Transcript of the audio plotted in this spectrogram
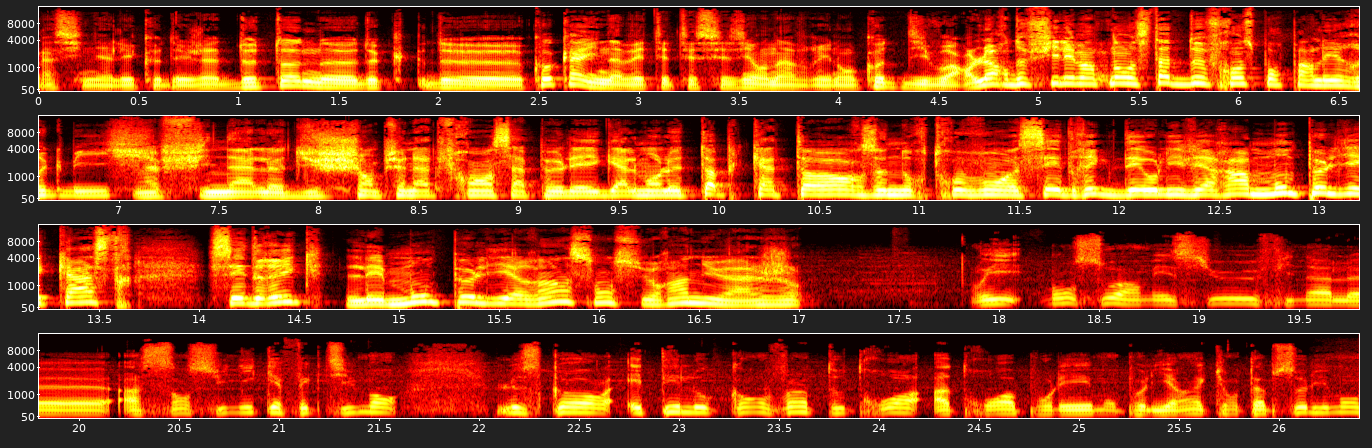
A signalé que déjà 2 tonnes de cocaïne avaient été saisies en avril en Côte d'Ivoire. L'heure de filer maintenant au Stade de France pour La finale du championnat de France appelé également le top 14. Nous retrouvons Cédric De Oliveira, Montpellier-Castres. Cédric, les Montpelliérains sont sur un nuage. Oui, bonsoir messieurs. Finale euh, à sens unique, effectivement. Le score est éloquent, 23 à 3 pour les Montpelliérains qui ont absolument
